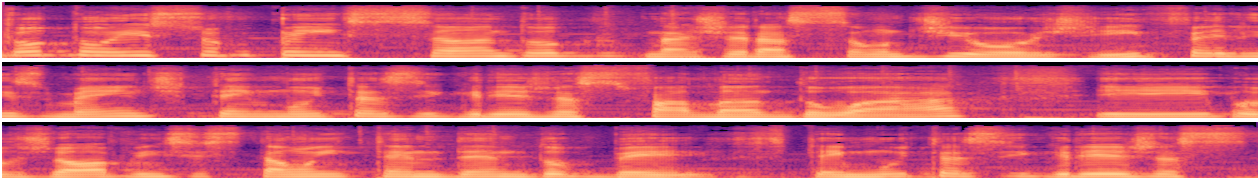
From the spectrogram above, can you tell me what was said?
Tudo isso pensando na geração de hoje. Infelizmente, tem muitas igrejas falando A e os jovens estão entendendo B. Tem muitas igrejas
